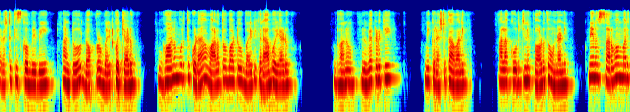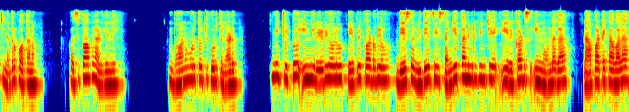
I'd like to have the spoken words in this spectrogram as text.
రెస్ట్ తీసుకో బేబీ అంటూ డాక్టర్ బయటకొచ్చాడు. భానుమూర్తి కూడా వాళ్ళతో పాటు బయటికి రాబోయాడు. భాను నువ్వెక్కడికి? మీకు రెస్ట్ కావాలి. అలా కూర్చుని పాడుతూ ఉండండి. నేను సర్వం మరిచి నిద్రపోతాను. పసిపాపలు అడిగింది. భానుమూర్తి కూర్చున్నాడు. మీ చుట్టూ ఇన్ని రేడియోలు టేప్ రికార్డర్లు దేశ విదేశీ సంగీతాన్ని వినిపించే ఈ రికార్డ్స్ ఇన్ని ఉండగా నా పాటే కావాలా?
